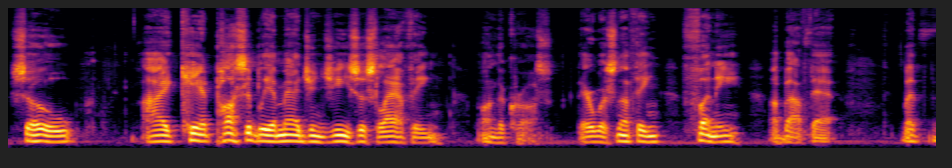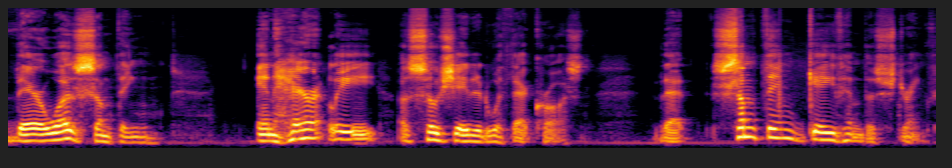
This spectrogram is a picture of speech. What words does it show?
So I can't possibly imagine Jesus laughing on the cross. There was nothing funny about that. But there was something inherently associated with that cross that something gave him the strength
